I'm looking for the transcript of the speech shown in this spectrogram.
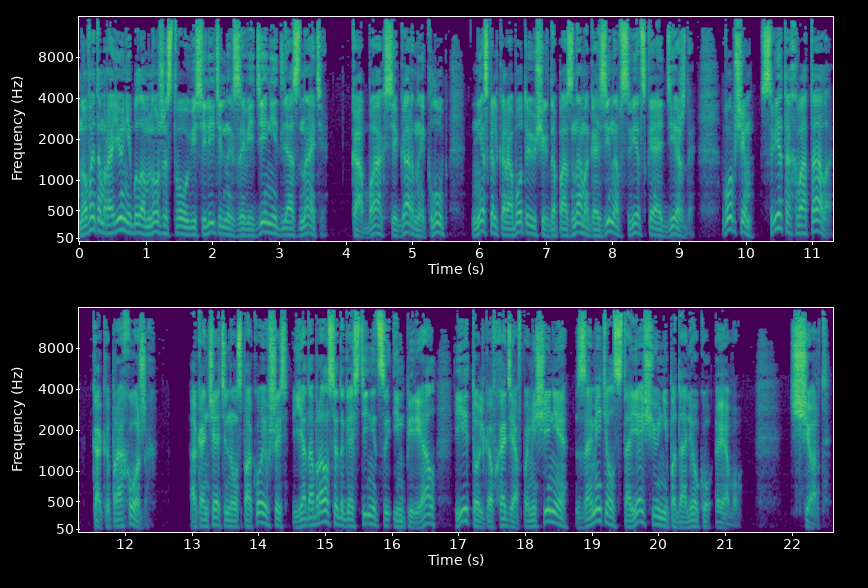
но в этом районе было множество увеселительных заведений для знати. Кабак, сигарный клуб, несколько работающих допоздна магазинов светской одежды. В общем, света хватало, как и прохожих. Окончательно успокоившись, я добрался до гостиницы «Империал» и, только входя в помещение, заметил стоящую неподалеку Эву. Черт,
